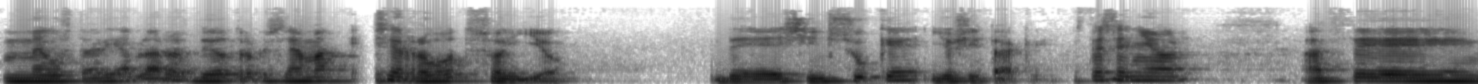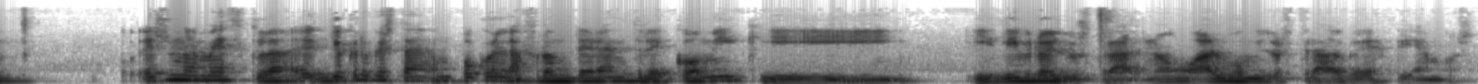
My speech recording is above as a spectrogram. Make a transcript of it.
me gustaría hablaros de otro que se llama Ese robot soy yo, de Shinsuke Yoshitake. Este señor hace... Es una mezcla, yo creo que está un poco en la frontera entre cómic y, libro ilustrado, ¿no? O álbum ilustrado que decíamos.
